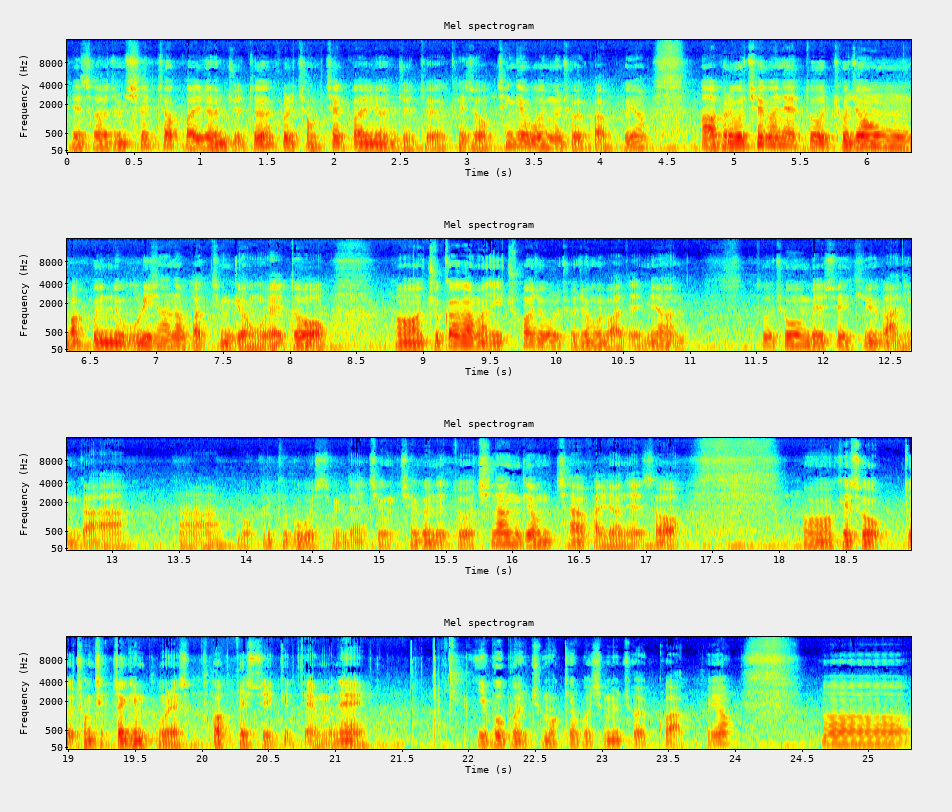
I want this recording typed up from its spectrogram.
그래서 좀 실적 관련주들 그리고 정책 관련주들 계속 챙겨보시면 좋을 것 같고요. 아 그리고 최근에 또 조정받고 있는 우리 산업 같은 경우에도 어, 주가가 만약에 추가적으로 조정을 받으면 또 좋은 매수의 기회가 아닌가 아, 뭐 그렇게 보고 있습니다. 지금 최근에 또 친환경차 관련해서 어, 계속 또 정책적인 부분에서 부각될 수 있기 때문에 이 부분 주목해 보시면 좋을 것 같고요. 어,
